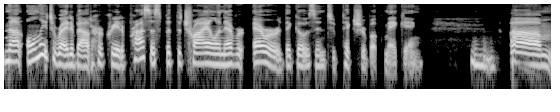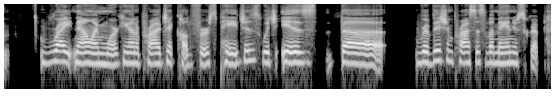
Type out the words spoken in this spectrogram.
not only to write about her creative process, but the trial and ever error that goes into picture book making. Mm-hmm. Um, right now I'm working on a project called First Pages, which is the revision process of a manuscript.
